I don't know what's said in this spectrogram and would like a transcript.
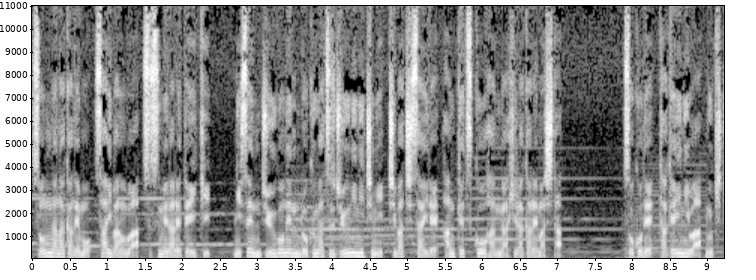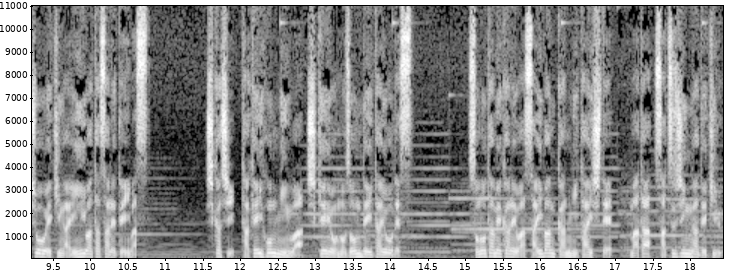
そんな中でも裁判は進められていき、2015年6月12日に千葉地裁で判決公判が開かれました。そこで武井には無期懲役が言い渡されています。しかし、武井本人は死刑を望んでいたようです。そのため彼は裁判官に対して、また殺人ができる。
